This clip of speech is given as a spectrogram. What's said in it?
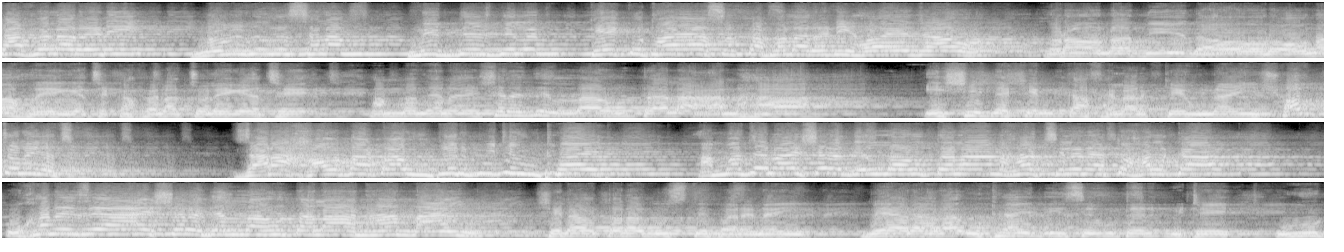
কাফেলা রেডি নবী সালাম নির্দেশ দিলেন, কে কোথায় আছো? কাফেলা রেডি হয়ে যাও। রওনা দিয়ে দাও, রওনা হয়ে গেছে, কাফেলা চলে গেছে। আম্মা জানা এসে তাআলা আনহা, এসে দেখেন কাফেলার কেউ নাই, সব চলে গেছে। যারা হাওদাটা উঠের পিঠে উঠায় এসে আল্লাহ তাআলা আনহা ছিলেন এত হালকা ওখানে যে আয়েশা রাদিয়াল্লাহু তালা না নাই, সেটাও তারা বুঝতে পারে নাই। বেয়ারারা উঠাই দিয়েছে উটের পিঠে, উট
